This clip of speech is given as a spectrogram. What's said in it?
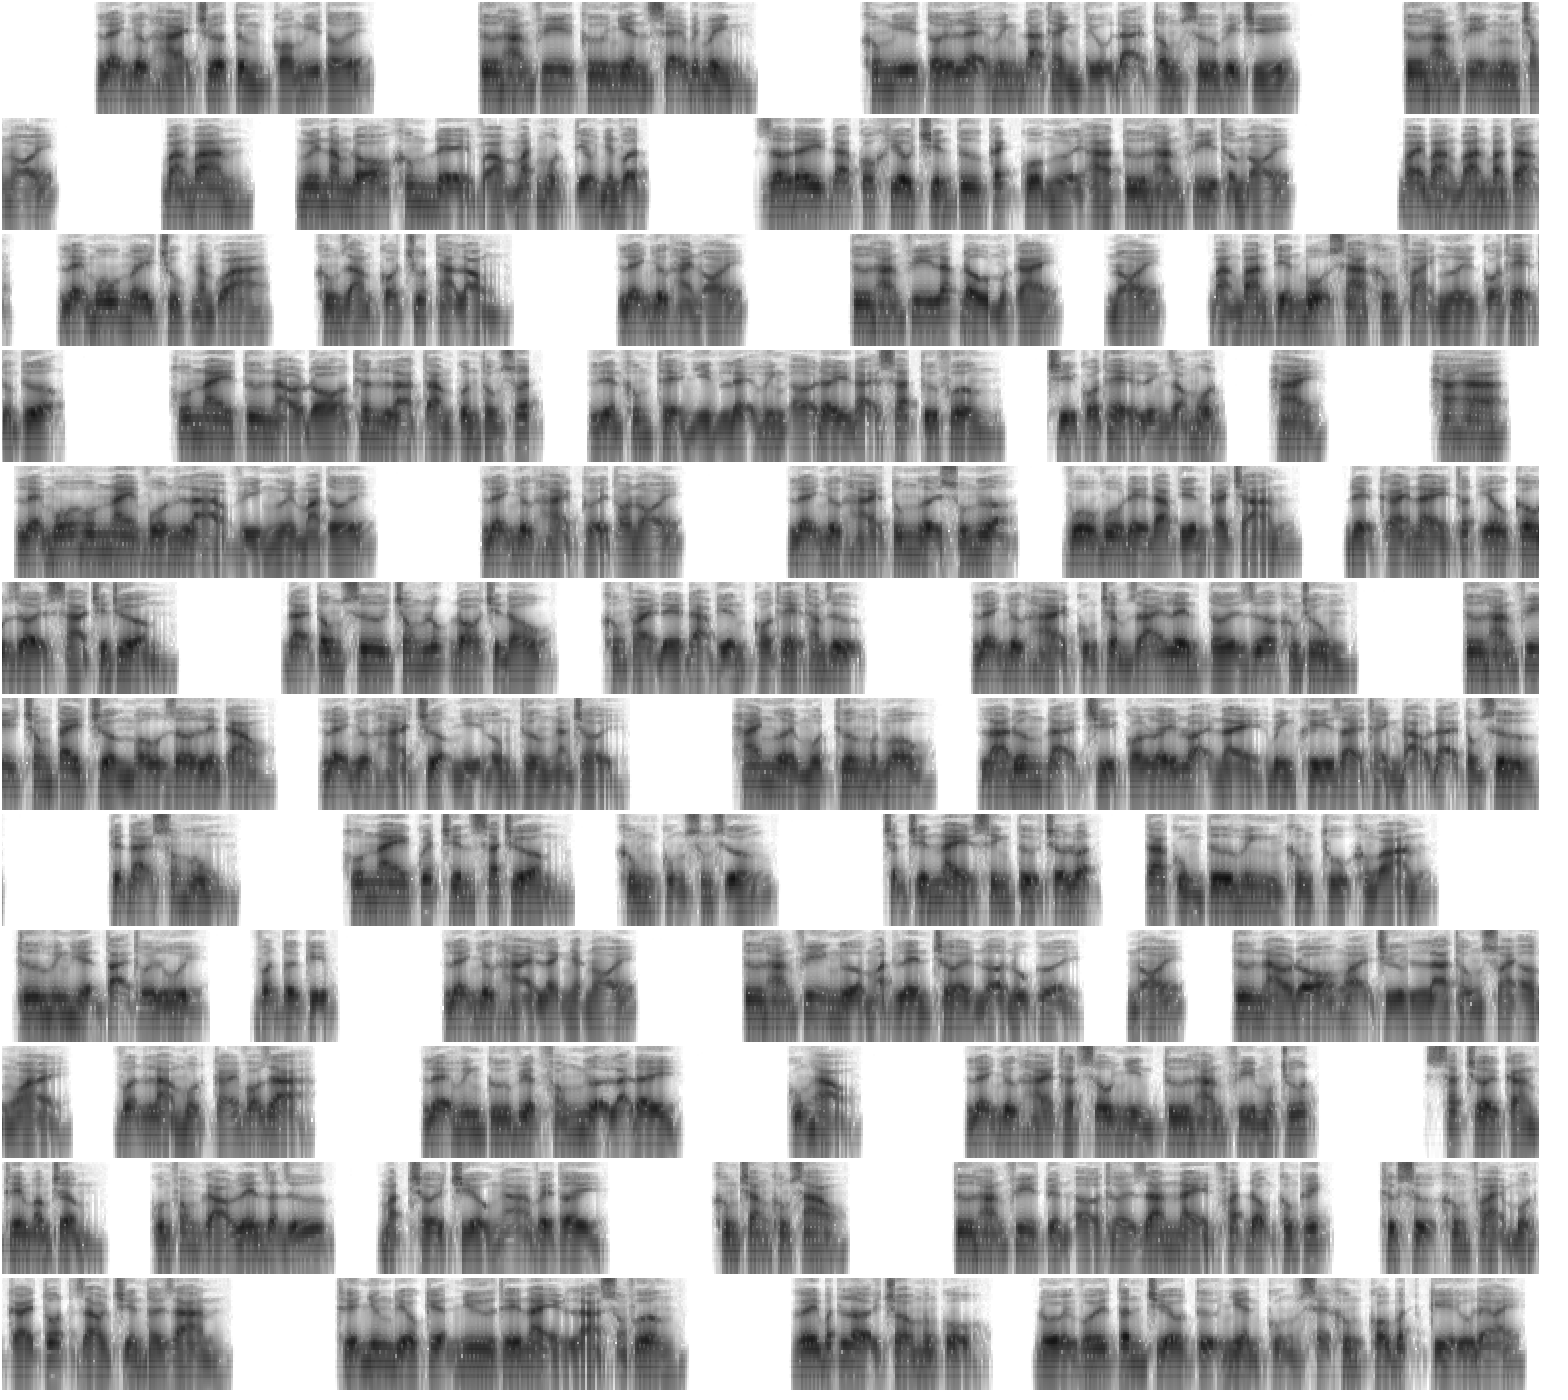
Lệ nhược hải chưa từng có nghĩ tới. Tư hán phi cư nhiên sẽ biết mình. Không nghĩ tới lệ huynh đã thành tựu đại tông sư vị trí. Tư hán phi ngưng trọng nói. Bàng ban, ngươi năm đó không để vào mắt một tiểu nhân vật. Giờ đây đã có khiêu chiến tư cách của người a tư hán phi thầm nói bái bàng ban ban tặng, lệ mô mấy chục năm qua, không dám có chút thả lỏng. Lệ nhược hải nói. Tư hán phi lắc đầu một cái, nói, bàng ban tiến bộ xa không phải ngươi có thể tưởng tượng. Hôm nay tư nào đó thân là tam quân thống suất, liền không thể nhìn lệ huynh ở đây đại sát tứ phương, chỉ có thể lĩnh giáo một, hai. Ha ha, lệ mỗ hôm nay vốn là vì ngươi mà tới. Lệ nhược hải cười to nói. Lệ nhược hải tung người xuống ngựa vô vô để đạp tiến cái chán, để cái này thất yêu câu rời xa chiến trường. Đại tông sư trong lúc đó chiến đấu, không phải để đạp tiến có thể tham dự lệ nhược hải cũng chậm rãi lên tới giữa không trung. Tư hán phi trong tay trường mâu dơ lên cao, lệ nhược hải trượng nhị hồng thương ngang trời. Hai người một thương một mâu, là đương đại chỉ có lấy loại này binh khí giải thành đạo đại tông sư. Tuyệt đại song hùng. Hôm nay quyết chiến xa trường, không cũng sung sướng. Trận chiến này sinh tử chớ luận, ta cùng tư huynh không thủ không oán. Tư huynh hiện tại thối lui, vẫn tới kịp. Lệ nhược hải lạnh nhạt nói. Tư hán phi ngửa mặt lên trời nở nụ cười, nói, tư nào đó ngoại trừ là thống soái ở ngoài, vẫn là một cái võ giả. Lệ huynh cứ việc phóng ngựa lại đây cũng hảo. Lệ nhược hải thật sâu nhìn tư hán phi một chút. Sắc trời càng thêm âm trầm cuốn phong gào lên giận dữ, mặt trời chiều ngã về tây. Không chăng không sao. Tư hán phi tuyển ở thời gian này phát động công kích, thực sự không phải một cái tốt giao chiến thời gian. Thế nhưng điều kiện như thế này là song phương. Gây bất lợi cho mông cổ, đối với tân triều tự nhiên cũng sẽ không có bất kỳ ưu đãi.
